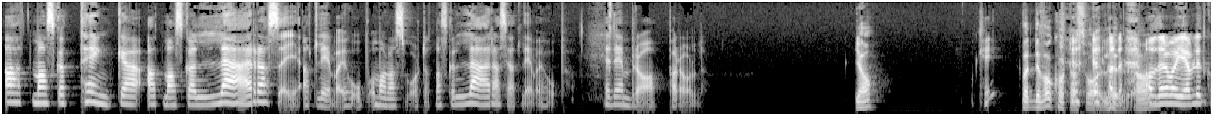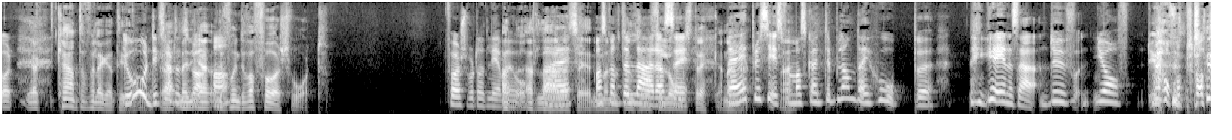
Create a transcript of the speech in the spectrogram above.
att man ska tänka att man ska lära sig att leva ihop om man har svårt? Att man ska lära sig att leva ihop? Är det en bra paroll? ja? Det var korta svar, eller hur? Ja, det var jävligt kort. Jag kan inte få lägga till Jo, det är klart du Men jag, det Ja. får inte vara för svårt. För svårt att leva Att- ihop. att lära nej, sig, Man ska men inte lära för sig. sträcka, nej, nej. precis. För Nej. man ska inte blanda ihop. Grejen är så här, du, får- jag, jag får prata.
